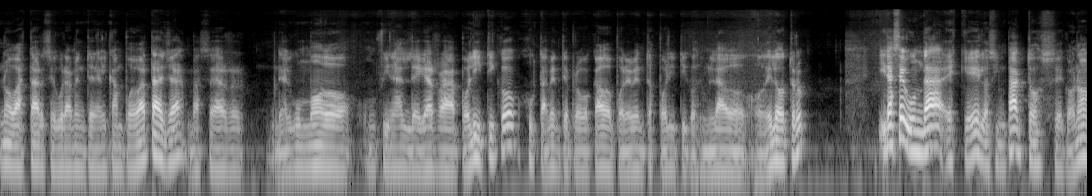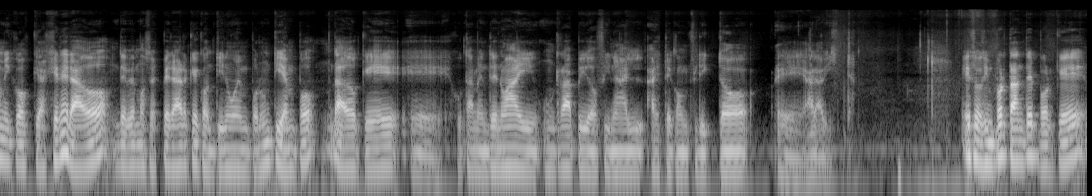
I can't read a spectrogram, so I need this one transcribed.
no va a estar seguramente en el campo de batalla, va a ser de algún modo un final de guerra político, justamente provocado por eventos políticos de un lado o del otro. Y la segunda es que los impactos económicos que ha generado debemos esperar que continúen por un tiempo, dado que eh, justamente no hay un rápido final a este conflicto eh, a la vista. Eso es importante porque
